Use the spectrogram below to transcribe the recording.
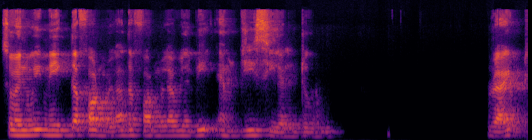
So when we make the formula, the formula will be MgCl2. Right?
